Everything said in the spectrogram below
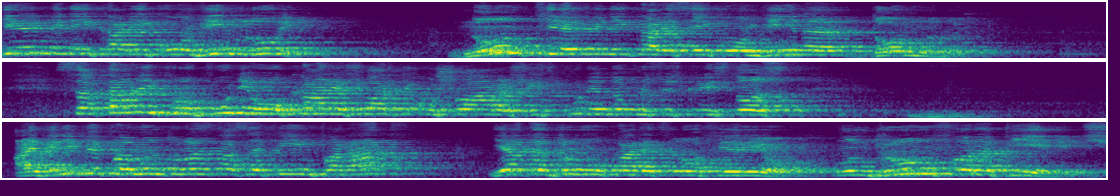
termenii care îi convin lui. Nu în termenii care să-i convină Domnului. Satan îi propune o cale foarte ușoară și îi spune Domnul Iisus Hristos, ai venit pe pământul ăsta să fii împărat? Iată drumul care ți-l ofer eu. Un drum fără piedici.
